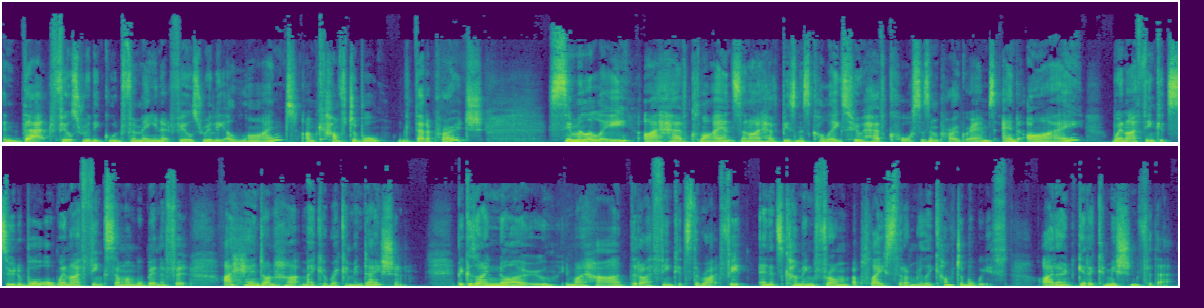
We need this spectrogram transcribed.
And that feels really good for me and it feels really aligned. I'm comfortable with that approach. Similarly, I have clients and I have business colleagues who have courses and programs, and I, when I think it's suitable or when I think someone will benefit, I hand on heart make a recommendation because I know in my heart that I think it's the right fit and it's coming from a place that I'm really comfortable with. I don't get a commission for that.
